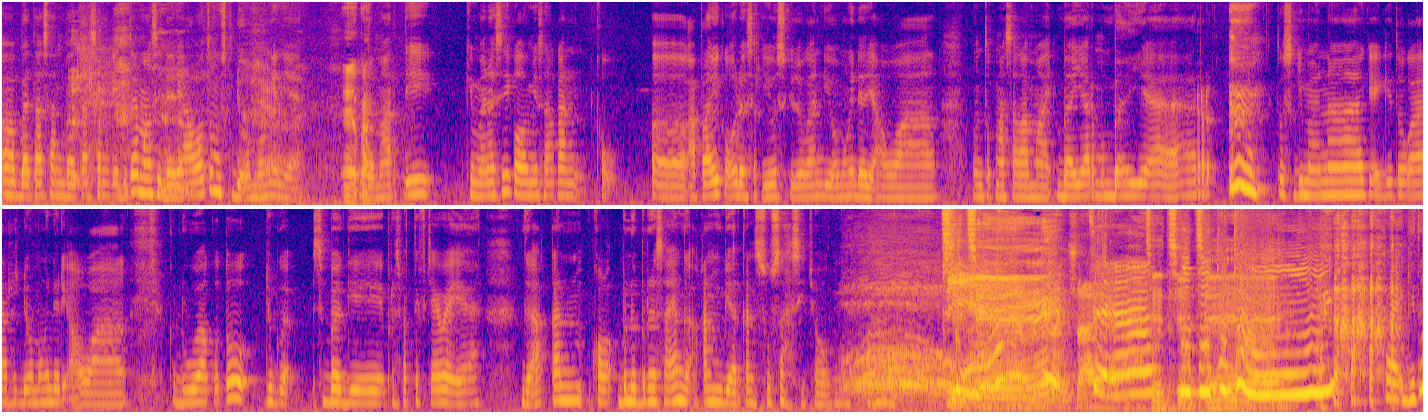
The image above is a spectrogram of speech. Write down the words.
eh, batasan-batasan kayak gitu emang sih dari awal tuh mesti diomongin ya. Iya, Kak. Dalam arti gimana sih kalau misalkan eh, apalagi kalau udah serius gitu kan diomongin dari awal untuk masalah ma- bayar membayar. Terus gimana kayak gitu kan harus diomongin dari awal. Kedua aku tuh juga sebagai perspektif cewek ya nggak akan kalau bener-bener saya nggak akan membiarkan susah si cowoknya. Paham kayak gitu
